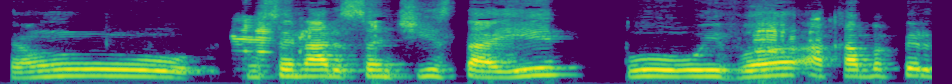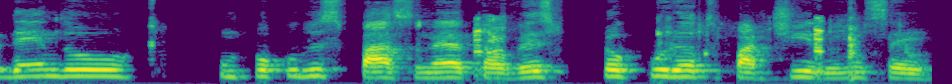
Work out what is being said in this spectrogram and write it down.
Então, no cenário santista aí, o Ivan acaba perdendo um pouco do espaço, né? Talvez procure outro partido, não sei.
